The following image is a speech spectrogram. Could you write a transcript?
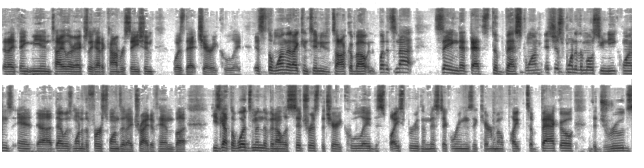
that I think me and Tyler actually had a conversation was that cherry Kool Aid. It's the one that I continue to talk about, but it's not saying that that's the best one. It's just one of the most unique ones, and uh, that was one of the first ones that I tried of him. But he's got the Woodsman, the Vanilla Citrus, the Cherry Kool Aid, the Spice Brew, the Mystic Rings, the Caramel Pipe Tobacco, the Druids.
